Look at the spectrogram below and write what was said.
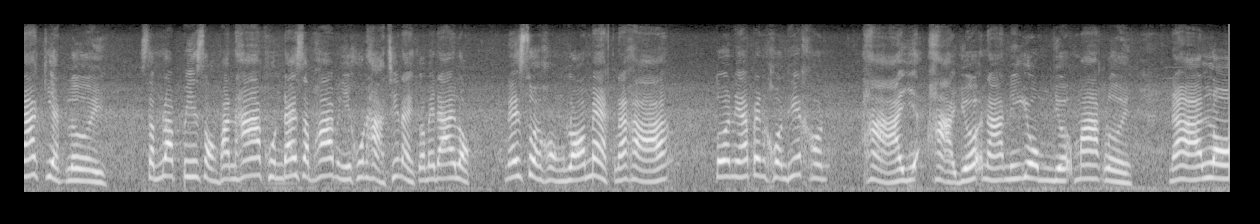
น่าเกลียดเลยสำหรับปี 2005 คุณได้สภาพอย่างนี้คุณหาที่ไหนก็ไม่ได้หรอก ในส่วนของล้อแม็กนะคะ ตัวนี้เป็นคนที่เขาหาหาเยอะนะ นิยมเยอะมากเลยนะคะล้อ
